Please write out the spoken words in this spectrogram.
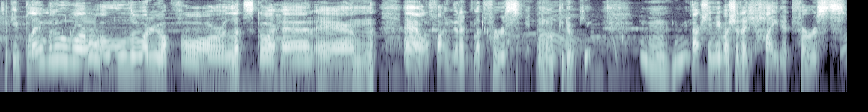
So keep playing the world. What are you up for? Let's go ahead and yeah, we'll find it at, first. Okie dokie. Mm -hmm. Actually, maybe I should hide it first.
